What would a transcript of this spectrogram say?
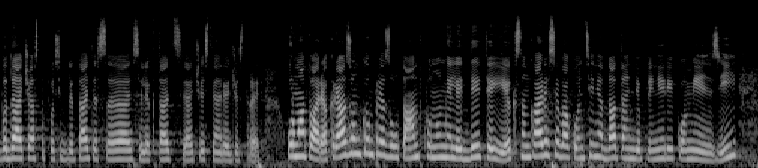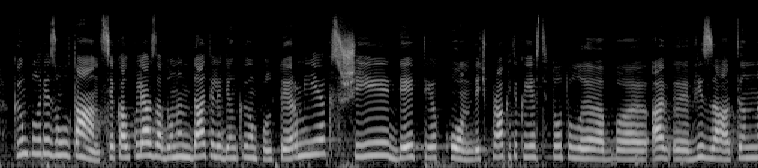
vă dă această posibilitate să selectați aceste înregistrări. Următoarea, creează un câmp rezultant cu numele DTX în care se va conține data îndeplinirii comenzii, Câmpul rezultant se calculează adunând datele din câmpul TermX și DTCOM. Deci, practic, este totul vizat în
